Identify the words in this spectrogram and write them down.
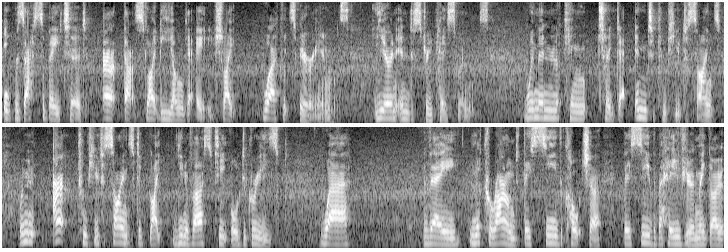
exacerbated at that slightly younger age, like work experience, year in industry placements, women looking to get into computer science, women at computer science, like university or degrees, where they look around, they see the culture, they see the behavior, and they go,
